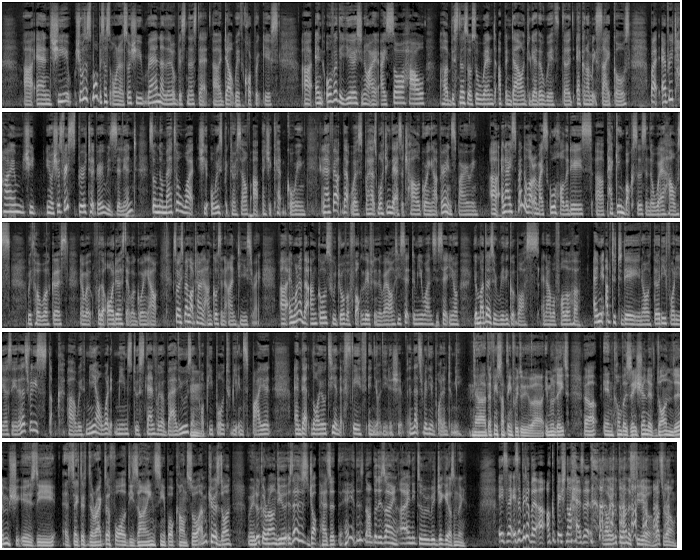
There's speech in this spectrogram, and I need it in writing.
Uh, and she she was a small business owner, so she ran a little business that uh, dealt with corporate gifts. Uh, and over the years, you know, I, I saw how her business also went up and down together with the economic cycles. But every time she, you know, she was very spirited, very resilient. So no matter what, she always picked herself up and she kept going. And I felt that was perhaps watching that as a child growing up, very inspiring. Uh, and I spent a lot of my school holidays uh, packing boxes in the warehouse with her workers know, for the orders that were going out. So I spent a lot of time with uncles and aunties, right? Uh, and one of the uncles who drove a forklift in the warehouse, he said to me once, he said, you know, your mother is a really good boss and I will follow her. I mean, up to today, you know, 30, 40 years later, that's really stuck uh, with me on what it means to stand for your values and for people to be inspired and that loyalty and that faith in your leadership. And that's really important to me. Yeah, definitely something for you to uh, emulate. Uh, in conversation with Dawn Lim, she is the executive director for Design Singapore Council. I'm curious, Dawn, when you look around you, is there this job hazard? Hey, this is not good design. I need to rejig it or something. It's a, it's a bit of an uh, occupational hazard. Now you look around the studio. What's wrong?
